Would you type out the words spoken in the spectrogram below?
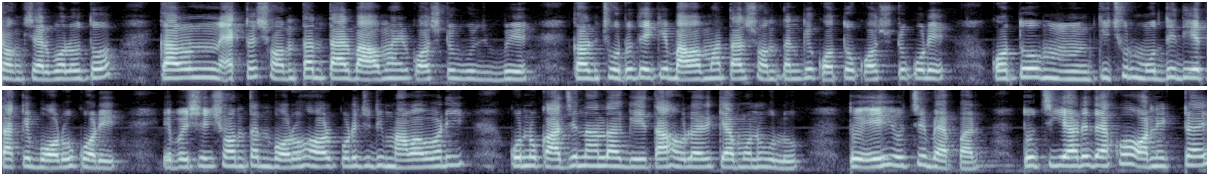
সংসার বলো তো? কারণ একটা সন্তান তার বাবা মায়ের কষ্ট বুঝবে। কারণ ছোট থেকে বাবা মা তার সন্তানকে কত কষ্ট করে, কত কিছুর মধ্যে দিয়ে তাকে বড় করে। এবার সেই সন্তান বড় হওয়ার পরে যদি মা বাবারই কোনো কাজে না লাগে, তাহলে আর কেমন হলো? তো এই হচ্ছে ব্যাপার। তো চেয়ারে দেখো অনেকটাই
